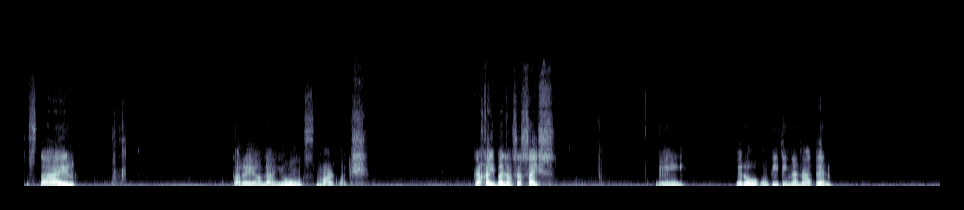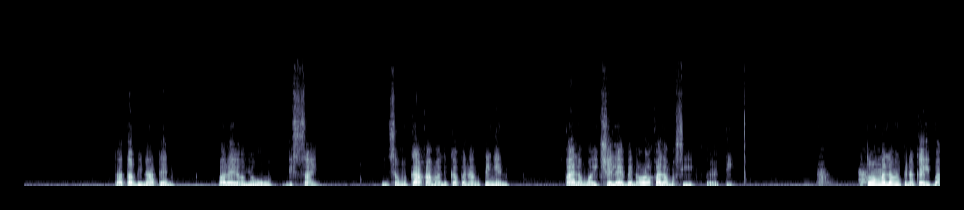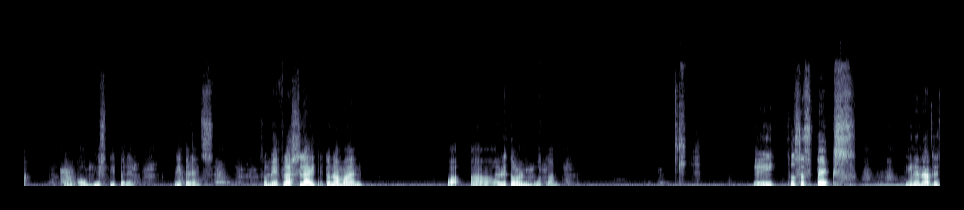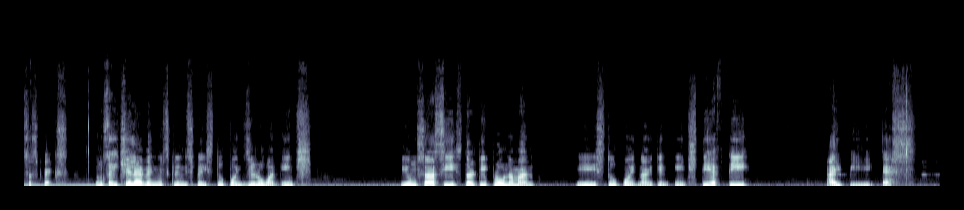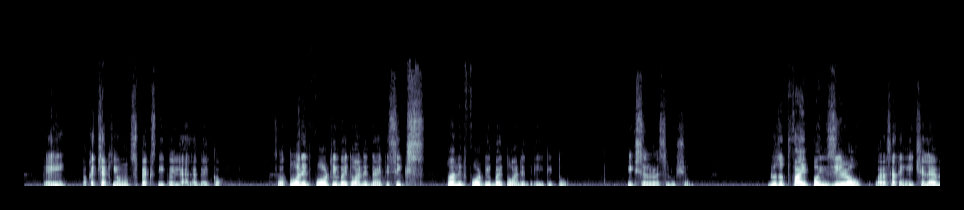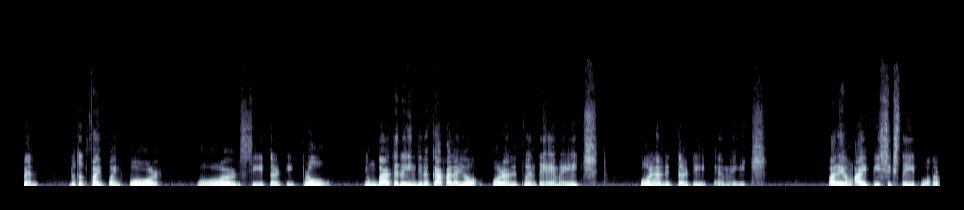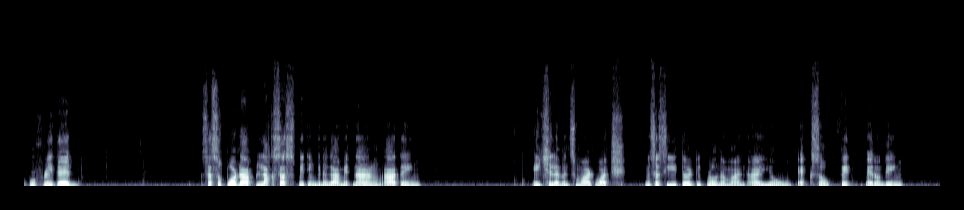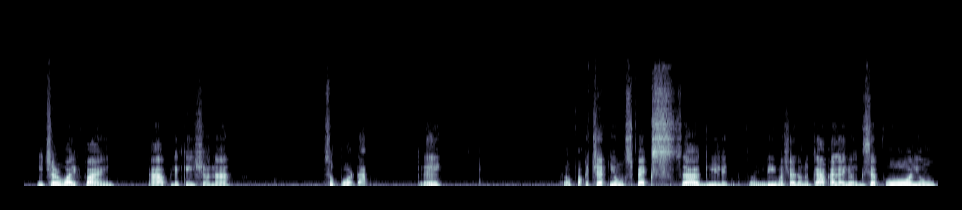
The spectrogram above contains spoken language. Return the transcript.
sa style, pareho lang yung smartwatch. Kakaiba lang sa size. Okay? Pero kung titingnan natin, tatabi natin, pareho yung design. Minsan magkakamali ka pa ng tingin, akala mo H11 or akala mo C30. Ito nga lang yung pinagkaiba. Yung obvious different, difference. So, may flashlight. Ito naman, uh, return button. Okay? So, sa specs, tingnan natin sa specs. Yung sa H11, yung screen display is 2.01 inch. Yung sa C30 Pro naman is 2.19 inch. TFT IPS. Okay? Pakicheck yung specs dito ilalagay ko. So, 240 by 296, 240 by 282 pixel resolution. Bluetooth 5.0 para sa ating H11, Bluetooth 5.4 for C30 Pro. Yung battery hindi nagkakalayo, 420 mAh, 430 mAh. Parehong IP68 waterproof rated. Sa support app, Laxas Fit yung ginagamit ng ating H11 smartwatch. Yung sa C30 Pro naman ay yung ExoFit. Meron ding HRY Fine application na support app. Okay? So, pakicheck yung specs sa gilid. So, hindi masyadong nagkakalayo except for yung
